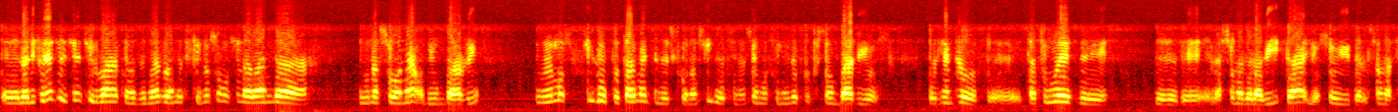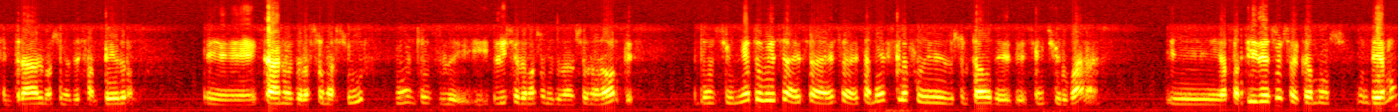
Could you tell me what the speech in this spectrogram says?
Eh, la diferencia de Ciencia Urbana con las demás bandas es que no somos una banda de una zona o de un barrio, no hemos sido totalmente desconocidos y nos hemos unido porque son barrios, por ejemplo, Tattoo es de, de, de la zona de la Vita, yo soy de la zona central, más o menos de San Pedro, eh, Cano es de la zona sur, ¿no? entonces le- y Blizzard más de la zona norte. Entonces se unió toda esa, esa, esa, esa mezcla, fue el resultado de, de Ciencia Urbana. Eh, a partir de eso sacamos un demo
